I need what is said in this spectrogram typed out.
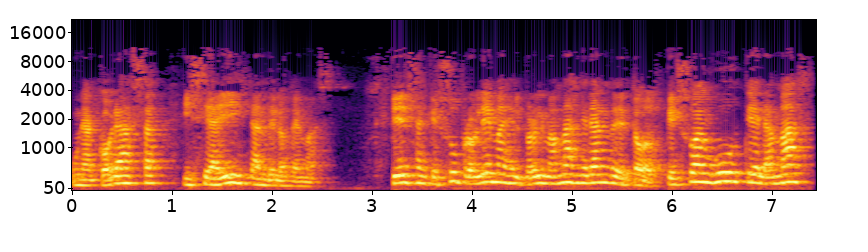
una coraza y se aíslan de los demás. Piensan que su problema es el problema más grande de todos, que su angustia es la más,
